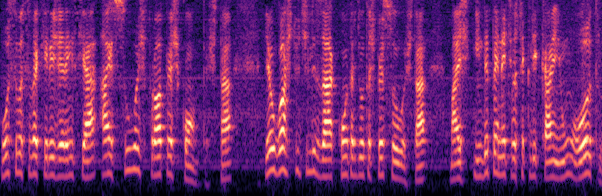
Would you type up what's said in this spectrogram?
ou se você vai querer gerenciar as suas próprias contas. Tá? Eu gosto de utilizar a conta de outras pessoas, tá? Mas independente de você clicar em um ou outro,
